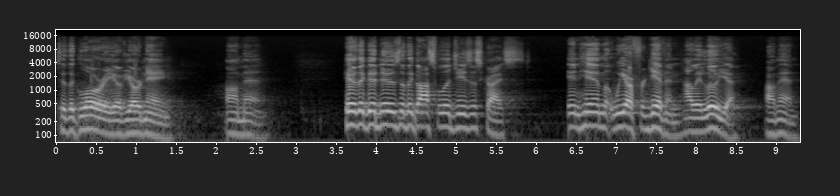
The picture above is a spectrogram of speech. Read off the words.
to the glory of your name. Amen. Hear the good news of the gospel of Jesus Christ. In him we are forgiven. Hallelujah. Amen.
